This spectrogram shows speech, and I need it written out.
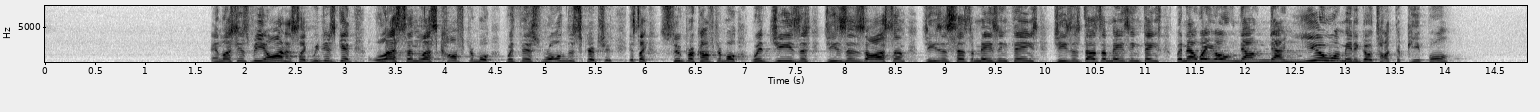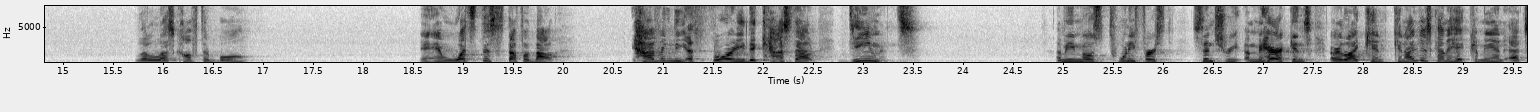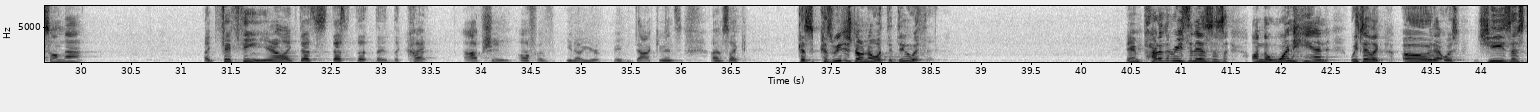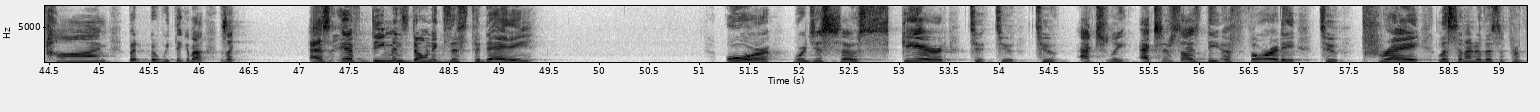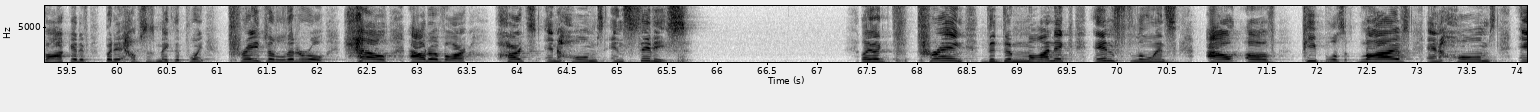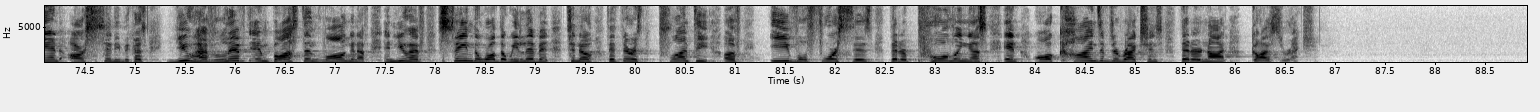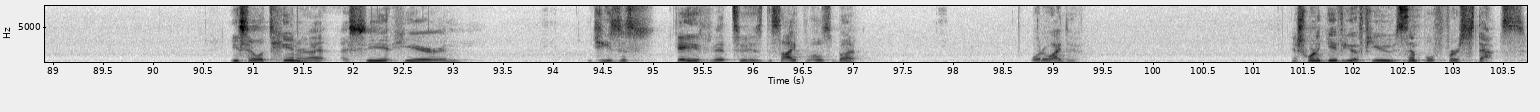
And let's just be honest, like we just get less and less comfortable with this role description. It's like super comfortable with Jesus. Jesus is awesome. Jesus says amazing things. Jesus does amazing things. But now wait, oh now now you want me to go talk to people? A little less comfortable. And what's this stuff about having the authority to cast out demons. I mean, most 21st century Americans are like, can, can I just kind of hit Command X on that? Like 15, you know, like that's, that's the, the, the cut option off of, you know, your maybe documents. Um, it's like, because we just don't know what to do with it. And part of the reason is, is on the one hand, we say like, oh, that was Jesus' time, but, but we think about it's like as if demons don't exist today, or we're just so scared to, to, to actually exercise the authority to pray. Listen, I know this is provocative, but it helps us make the point. Pray the literal hell out of our hearts and homes and cities. Like, like praying the demonic influence out of people's lives and homes and our city because you have lived in Boston long enough and you have seen the world that we live in to know that there is plenty of evil forces that are pulling us in all kinds of directions that are not God's direction. You say, well, Tanner, I, I see it here, and Jesus gave it to his disciples, but what do I do? I just want to give you a few simple first steps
